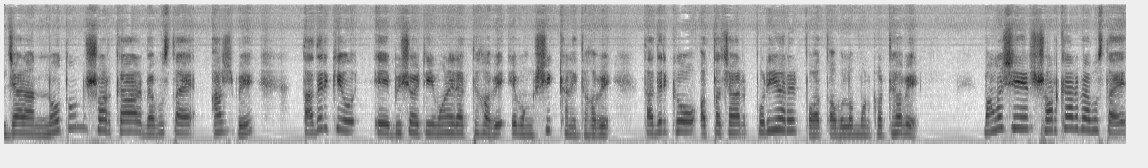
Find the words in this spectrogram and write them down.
যারা নতুন সরকার ব্যবস্থায় আসবে, তাদেরকেও এ বিষয়টি মনে রাখতে হবে এবং শিক্ষা নিতে হবে। তাদেরকেও অত্যাচার, পরিহারের পথ অবলম্বন করতে হবে। বাংলাদেশের সরকার ব্যবস্থায়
